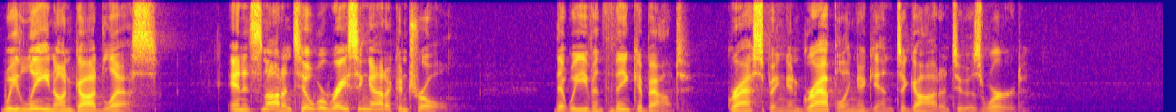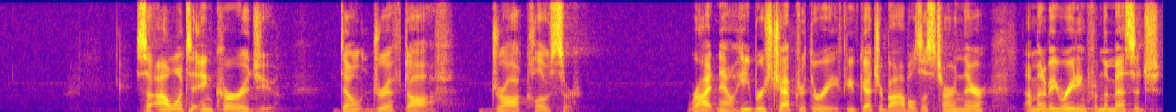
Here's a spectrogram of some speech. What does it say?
we lean on God less. And it's not until we're racing out of control that we even think about grasping and grappling again to God and to His Word. So I want to encourage you don't drift off, draw closer. Right now, Hebrews chapter 3. If you've got your Bibles, let's turn there. I'm going to be reading from the message.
